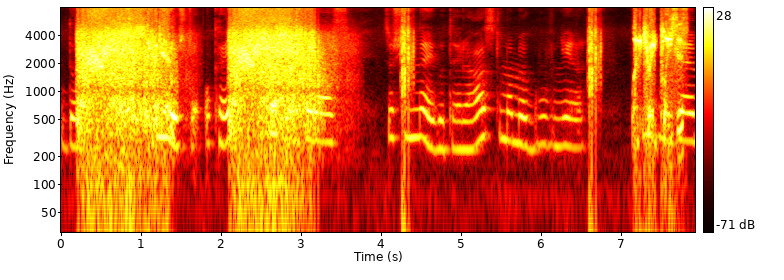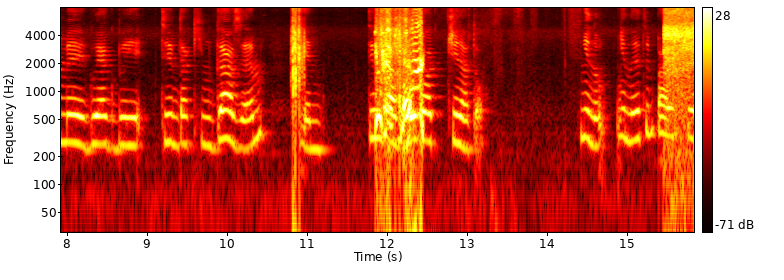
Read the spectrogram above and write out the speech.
Dobra. I jeszcze, okej. Teraz coś innego teraz. Tu mamy głównie... Możemy go jakby tym takim gazem, nie wiem, tym gazem, patrzcie na to. Nie no, nie no, ja tym palcem...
